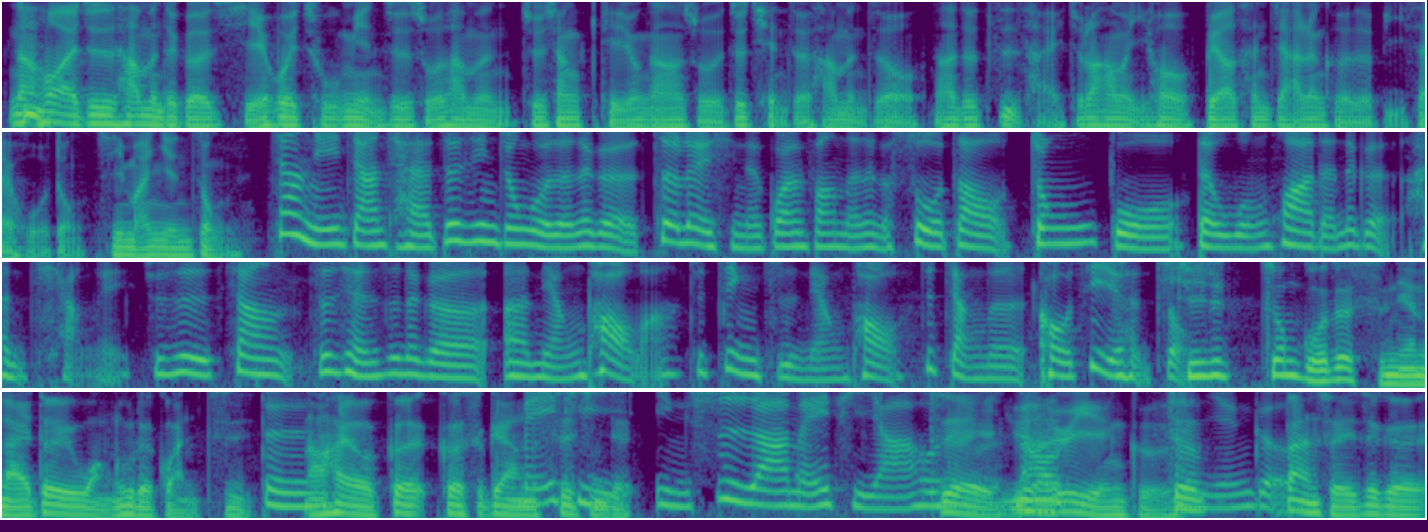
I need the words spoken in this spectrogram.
那后来就是他们这个协会出面，就是说他们就像铁雄刚刚说的，就谴责他们之后，然后就制裁，就让他们以后不要参加任何的比赛活动，其实蛮严重的。这样你一讲起来，最近中国的那个这类型的官方的那个塑造中国的文化的那个很强哎、欸，就是像之前是那个呃娘炮嘛，就禁止娘炮，就讲的口气也很重。其实中国这十年来对于网络的管制，对，然后还有各各式各样的事情的影视啊、媒体啊，或者对，越来越严格，就很严格。伴随这个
